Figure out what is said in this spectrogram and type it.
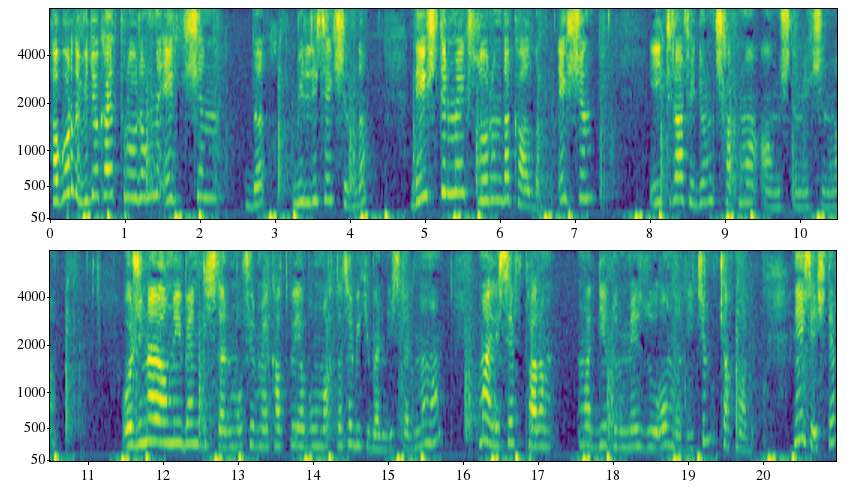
Ha bu arada video kayıt programını Action'da, Billy Section'da değiştirmek zorunda kaldım. Action itiraf ediyorum çakma almıştım Action'a. Orijinal almayı ben de isterdim. O firmaya katkıya bulmakta tabii ki ben de isterdim ama maalesef param maddi durum mevzu olmadığı için çakma. Neyse işte.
